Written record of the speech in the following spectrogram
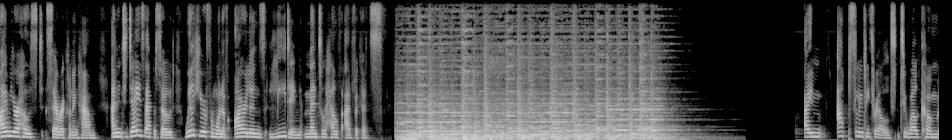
I'm your host, Sarah Cunningham, and in today's episode, we'll hear from one of Ireland's leading mental health advocates. I'm absolutely thrilled to welcome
